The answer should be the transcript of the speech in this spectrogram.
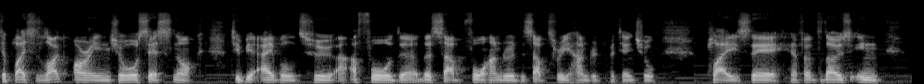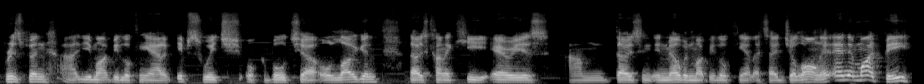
to places like Orange or Cessnock to be able to uh, afford the, the sub 400, the sub 300 potential plays there. For, for those in Brisbane, uh, you might be looking out at Ipswich or Caboolture or Logan, those kind of key areas. Um, those in, in, Melbourne might be looking at, let's say, Geelong. And, and it might be,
